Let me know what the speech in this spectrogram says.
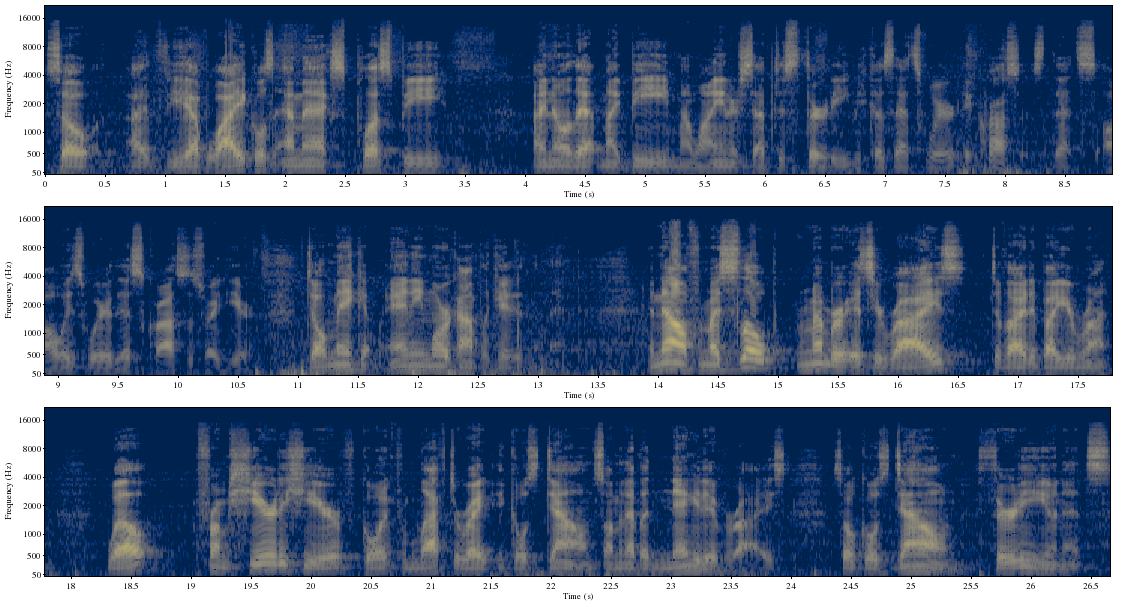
So if you have y equals mx plus b, I know that my b, my y-intercept is 30 because that's where it crosses. That's always where this crosses right here. Don't make it any more complicated than that. And now for my slope, remember it's your rise divided by your run. Well, from here to here, going from left to right, it goes down. So I'm going to have a negative rise. So it goes down 30 units.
